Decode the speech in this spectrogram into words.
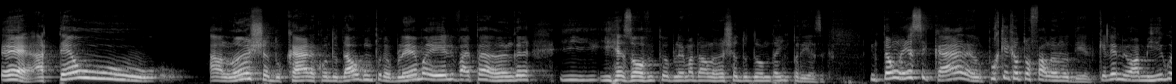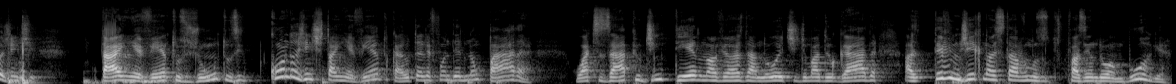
É, até o, a lancha do cara, quando dá algum problema, ele vai para Angra e, e, resolve o problema da lancha do dono da empresa. Então, esse cara, por que, que eu estou falando dele? Porque ele é meu amigo, a gente tá em eventos juntos, e quando a gente está em evento, cara, o telefone dele não para. O WhatsApp o dia inteiro, 9 horas da noite, de madrugada. Teve um dia que nós estávamos fazendo um hambúrguer.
